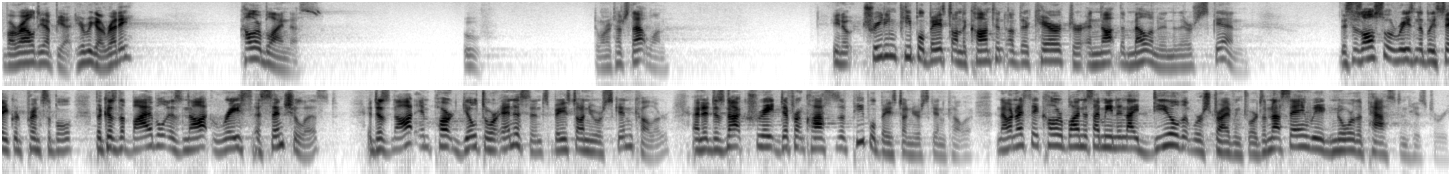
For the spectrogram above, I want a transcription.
Have I riled you up yet? Here we go. Ready? Color blindness. Ooh, don't want to touch that one you know, treating people based on the content of their character and not the melanin in their skin. This is also a reasonably sacred principle because the Bible is not race essentialist. It does not impart guilt or innocence based on your skin color, and it does not create different classes of people based on your skin color. Now, when I say color blindness, I mean an ideal that we're striving towards. I'm not saying we ignore the past and history.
